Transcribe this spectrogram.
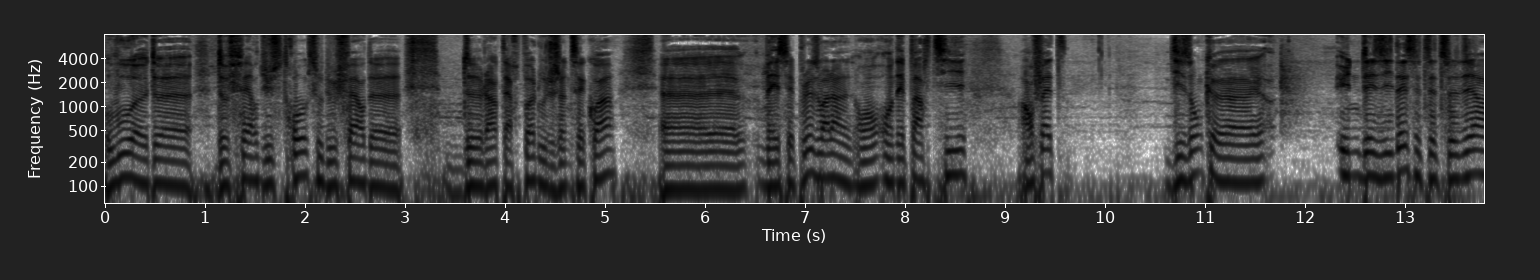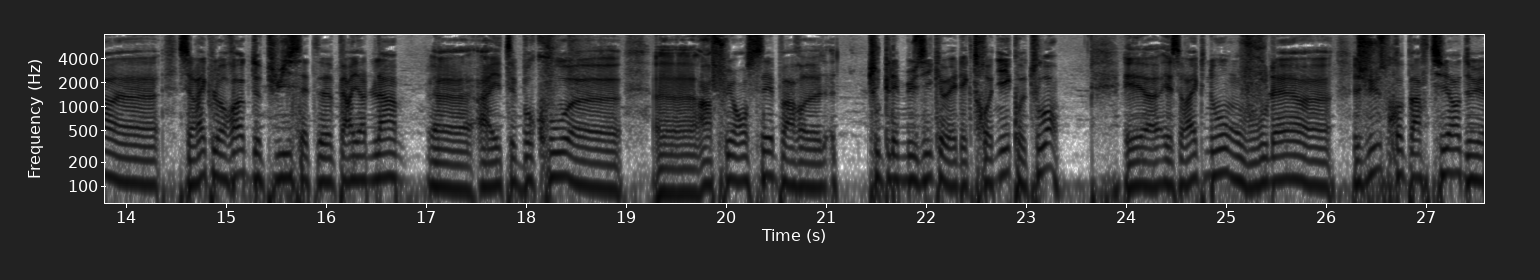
ou euh, de de faire du Strokes ou de faire de de l'Interpol ou je ne sais quoi. Euh, mais c'est plus voilà on, on est parti. En fait disons que euh, une des idées c'était de se dire euh, c'est vrai que le rock depuis cette période là a été beaucoup euh, euh, influencé par euh, toutes les musiques euh, électroniques autour. Et, euh, et c'est vrai que nous on voulait euh, juste repartir du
